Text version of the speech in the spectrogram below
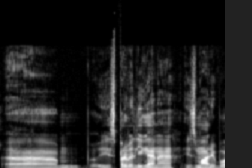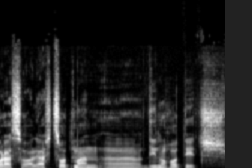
um, iz prve lige, ne? iz Maribora so Aljaš Cotman, uh, Dino Hotič,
